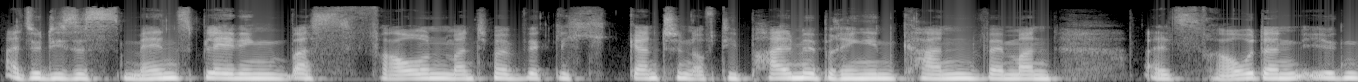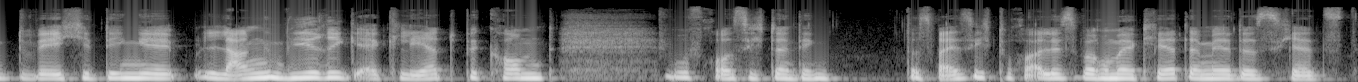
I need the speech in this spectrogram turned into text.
Also dieses Mansplaining, was Frauen manchmal wirklich ganz schön auf die Palme bringen kann, wenn man als Frau dann irgendwelche Dinge langwierig erklärt bekommt, wo Frau sich dann denkt, das weiß ich doch alles, warum erklärt er mir das jetzt?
